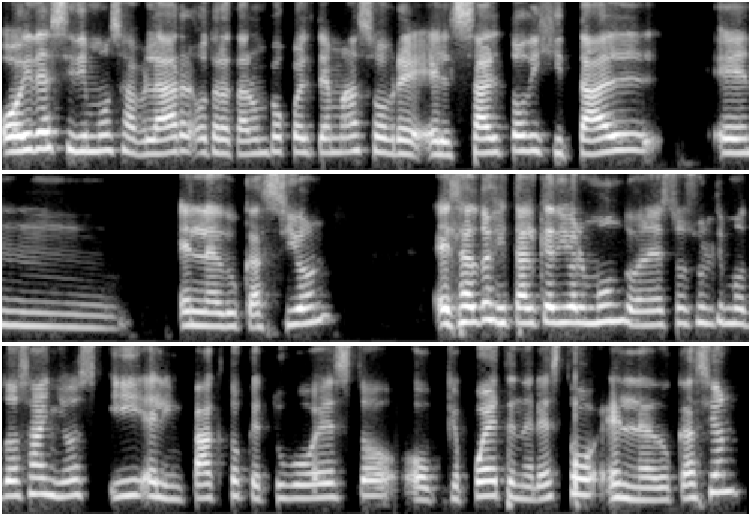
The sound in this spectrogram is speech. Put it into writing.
hoy decidimos hablar o tratar un poco el tema sobre el salto digital en, en la educación, el salto digital que dio el mundo en estos últimos dos años y el impacto que tuvo esto o que puede tener esto en la educación.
